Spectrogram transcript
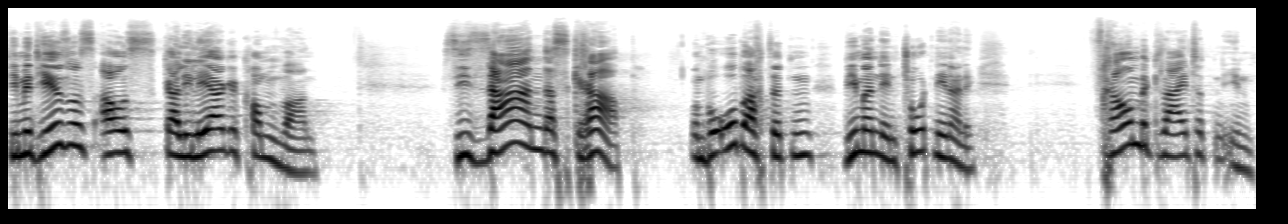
die mit Jesus aus Galiläa gekommen waren. Sie sahen das Grab und beobachteten, wie man den Toten hineinlegt. Frauen begleiteten ihn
